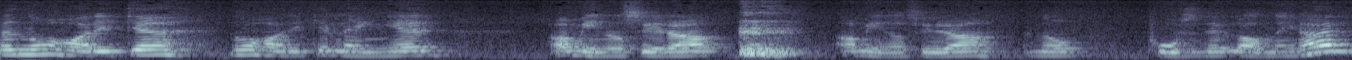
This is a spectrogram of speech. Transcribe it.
Men nå har ikke, nå har ikke lenger aminosyra, aminosyra noe positiv ladning her,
